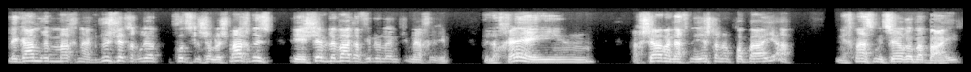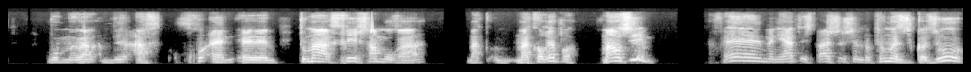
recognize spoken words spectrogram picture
לגמרי ממחנה הקדושה, צריך להיות חוץ לשלוש מחנס, וישב לבד אפילו לא עם אחרים. ולכן, עכשיו אנחנו, יש לנו פה בעיה. נכנס מצוירו בבית, טומאה הכי חמורה, מה, מה קורה פה? מה עושים? לכן מניעת אספשטו של טומאה כזו,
